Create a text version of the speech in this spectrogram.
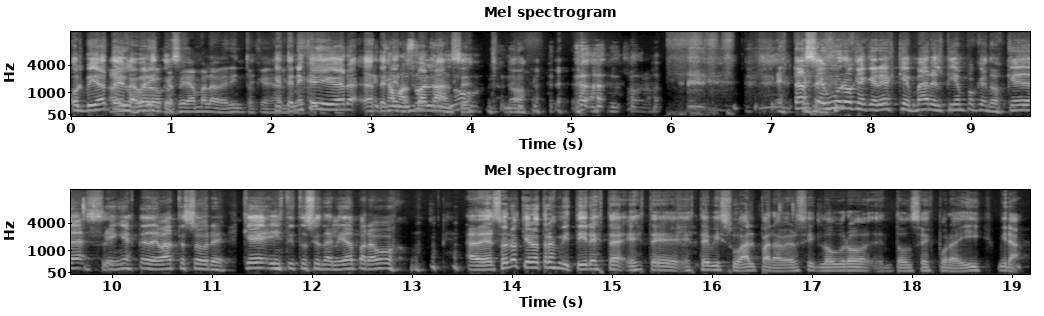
olvídate del laberinto. que se llama laberinto. Que, que tenés que llegar a, tener un balance. No. ¿Estás seguro que querés quemar el tiempo que nos queda en este debate sobre qué institucionalidad para vos? a ver, solo quiero transmitir esta, este, este visual para ver si logro entonces por ahí. Mira,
